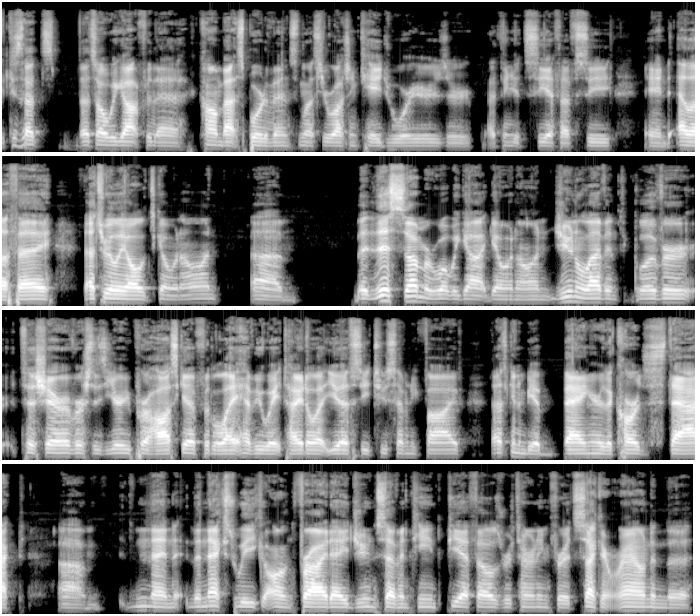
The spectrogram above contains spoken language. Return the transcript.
because that's that's all we got for the combat sport events, unless you're watching Cage Warriors or I think it's CFFC and LFA. That's really all that's going on. Um, but this summer, what we got going on June 11th, Glover Teixeira versus Yuri Prochazka for the light heavyweight title at UFC 275. That's going to be a banger. The card's stacked. Um, and then the next week on Friday, June 17th, PFL is returning for its second round in the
